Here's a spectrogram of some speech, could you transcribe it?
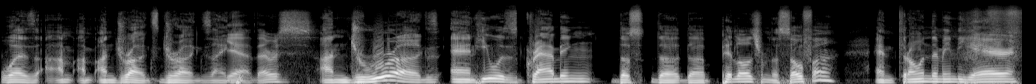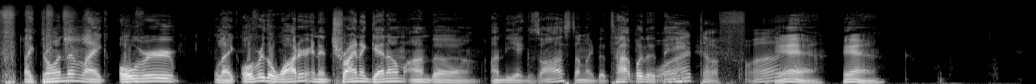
was um, um, on drugs, drugs, like Yeah, there was. on drugs, and he was grabbing the the the pillows from the sofa and throwing them in the air, like throwing them like over like over the water, and then trying to get them on the on the exhaust on like the top of the thing. What the fuck? Yeah, yeah,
